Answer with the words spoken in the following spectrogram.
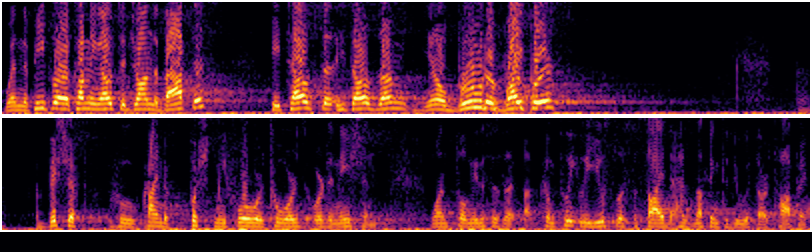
When the people are coming out to John the Baptist, he tells, to, he tells them, you know, brood of vipers. A bishop who kind of pushed me forward towards ordination once told me this is a, a completely useless aside that has nothing to do with our topic.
